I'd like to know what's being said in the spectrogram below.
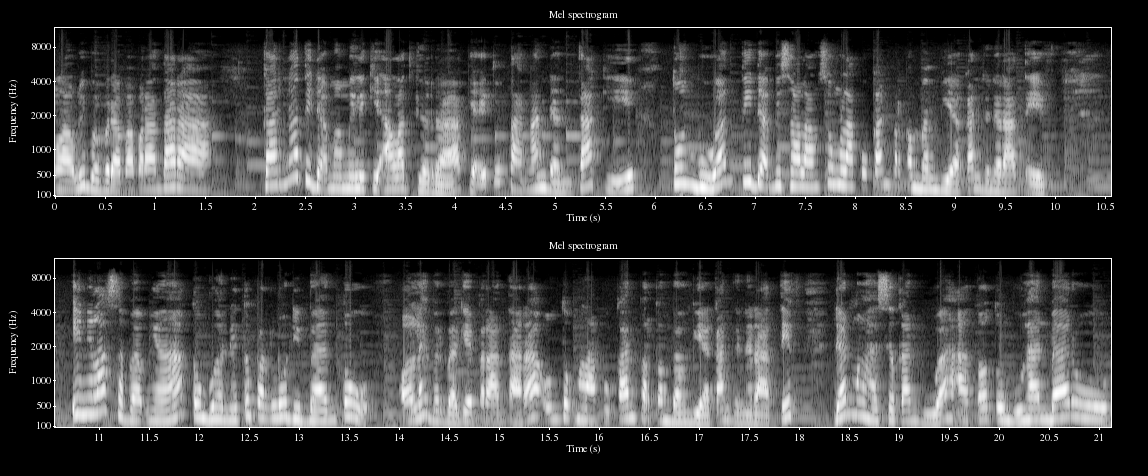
melalui beberapa perantara. Karena tidak memiliki alat gerak yaitu tangan dan kaki, tumbuhan tidak bisa langsung melakukan perkembangbiakan generatif. Inilah sebabnya tumbuhan itu perlu dibantu oleh berbagai perantara untuk melakukan perkembangbiakan generatif dan menghasilkan buah atau tumbuhan baru.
